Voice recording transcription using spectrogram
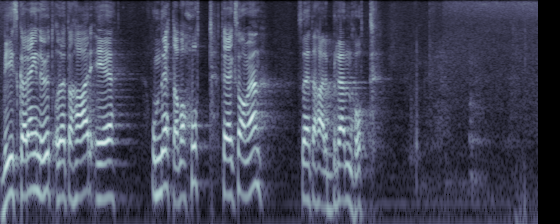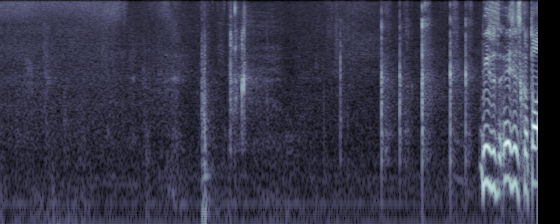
Vi skal regne ut, og dette her er Om dette var hot til eksamen, så dette her er brennhot. Hvis, vi skal ta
